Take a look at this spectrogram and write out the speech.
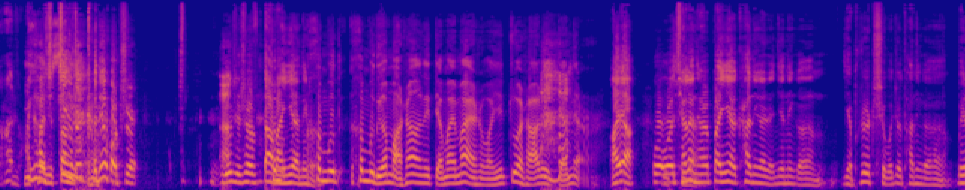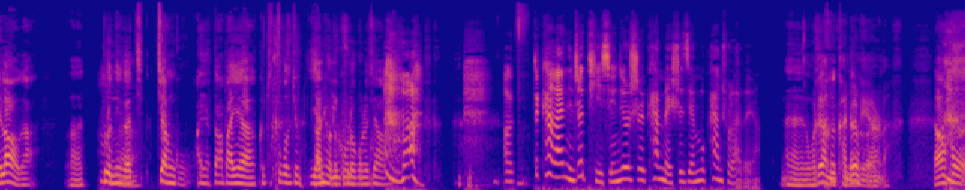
啊！哎呦，一看就这个都肯定好吃，尤其是大半夜那种。恨不得恨不得马上那点外卖是吧？人做啥就点点儿。哎呀，我我前两天半夜看那个人家那个也不是吃播，就是他那个 vlog 啊，炖那个嗯酱骨，哎呀，大半夜啊，可肚子就眼瞅着咕噜咕噜叫。哦，这看来你这体型就是看美食节目看出来的呀。嗯，我这喝可看这样了。然后还有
